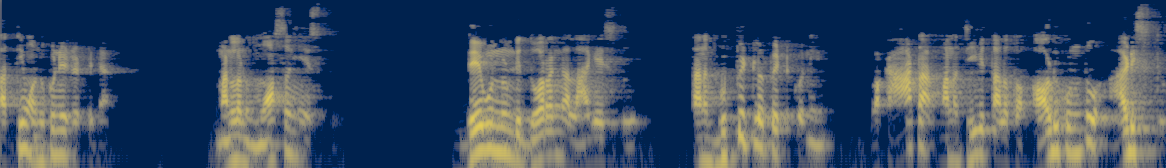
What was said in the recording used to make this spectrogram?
సత్యం అనుకునేటట్టుగా మనలను మోసం చేస్తూ దేవుని నుండి దూరంగా లాగేస్తూ తన గుప్పిట్లో పెట్టుకొని ఒక ఆట మన జీవితాలతో ఆడుకుంటూ ఆడిస్తూ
